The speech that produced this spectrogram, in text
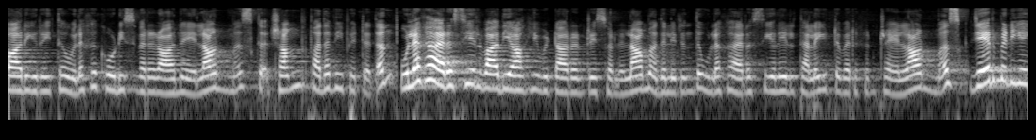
வாரி இறைத்த உலக கோடீஸ்வரரான எலான் மஸ்க் ட்ரம்ப் பதவி பெற்றதும் உலக அரசியல்வாதியாகிவிட்டார் என்றே சொல்லலாம். அதிலிருந்து உலக அரசியலில் தலையிட்டு வருகின்ற எலான் மஸ்க் ஜேர்மனியை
